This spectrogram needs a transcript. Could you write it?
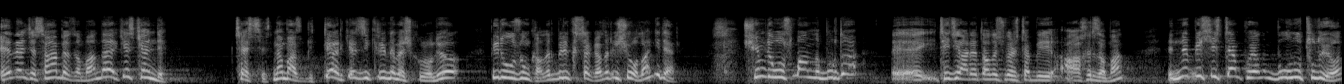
evvelce sahabe zamanında herkes kendi. Sessiz. Namaz bitti. Herkes zikrine meşgul oluyor. Biri uzun kalır, biri kısa kalır. işi olan gider. Şimdi Osmanlı burada e, ticaret alışveriş tabii ahir zaman. E, ne bir sistem koyalım bu unutuluyor.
